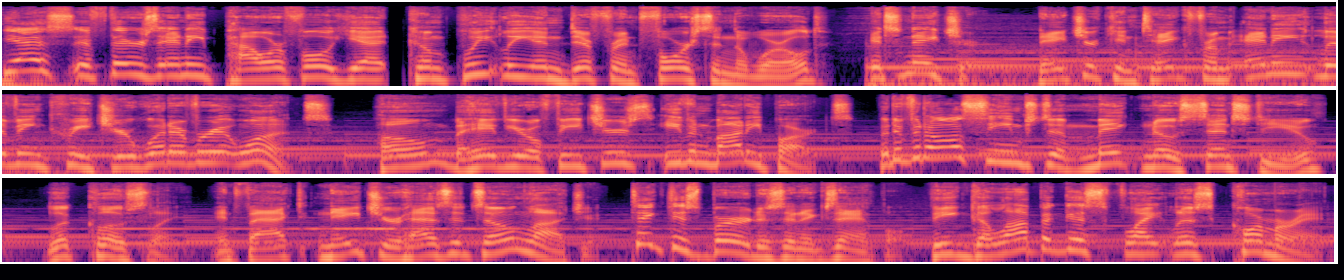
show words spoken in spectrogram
Yes, if there's any powerful yet completely indifferent force in the world, it's nature. Nature can take from any living creature whatever it wants home, behavioral features, even body parts. But if it all seems to make no sense to you, Look closely. In fact, nature has its own logic. Take this bird as an example the Galapagos flightless cormorant,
